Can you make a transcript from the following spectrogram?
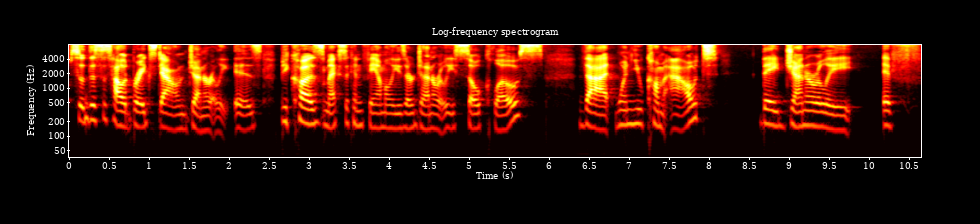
so this is how it breaks down generally is because Mexican families are generally so close that when you come out they generally if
